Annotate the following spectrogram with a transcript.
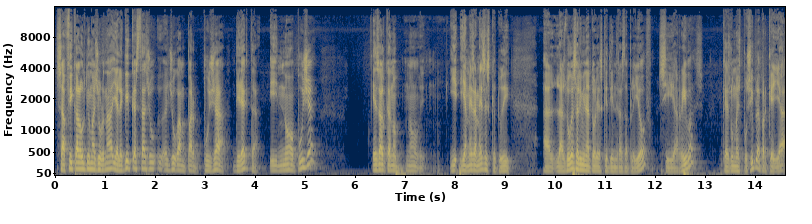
se fica a l'última jornada i l'equip que està ju- jugant per pujar directe i no puja, és el que no... no i, I a més a més, és que t'ho dic, les dues eliminatòries que tindràs de playoff, si arribes, que és el més possible, perquè ja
